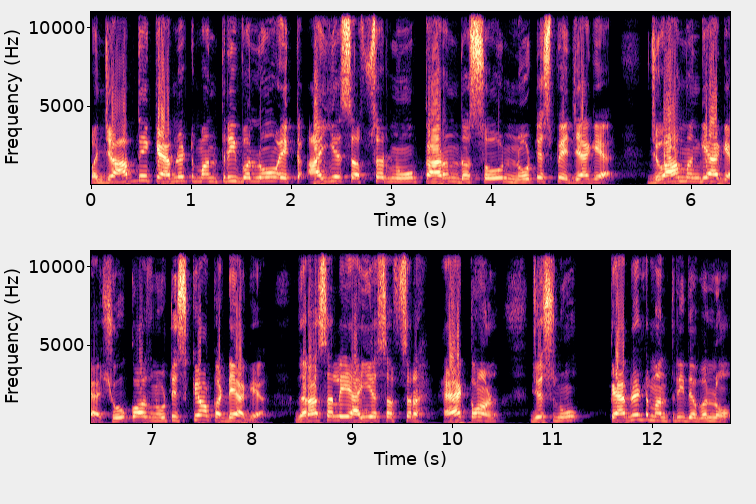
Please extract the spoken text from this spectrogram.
ਪੰਜਾਬ ਦੇ ਕੈਬਨਿਟ ਮੰਤਰੀ ਵੱਲੋਂ ਇੱਕ ਆਈਐਸ ਅਫਸਰ ਨੂੰ ਕਾਰਨ ਦੱਸੋ ਨੋਟਿਸ ਭੇਜਿਆ ਗਿਆ। ਜਵਾਬ ਮੰਗਿਆ ਗਿਆ। ਸ਼ੋ ਕਾਜ਼ ਨੋਟਿਸ ਕਿਉਂ ਕੱਢਿਆ ਗਿਆ? ਦਰਅਸਲ ਇਹ ਆਈਐਸ ਅਫਸਰ ਹੈ ਕੌਣ, ਜਿਸ ਨੂੰ ਕੈਬਨਿਟ ਮੰਤਰੀ ਦੇ ਵੱਲੋਂ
